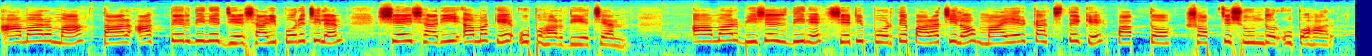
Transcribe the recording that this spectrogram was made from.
আমার মা তার আক্তের দিনে যে শাড়ি পরেছিলেন, সেই শাড়ি আমাকে উপহার দিয়েছেন। আমার বিশেষ দিনে সেটি পরতে পারা ছিল মায়ের কাছ থেকে প্রাপ্ত সবচেয়ে সুন্দর উপহার।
